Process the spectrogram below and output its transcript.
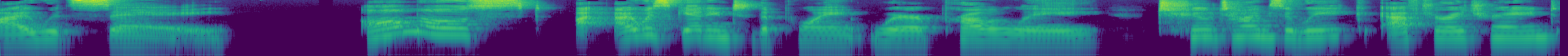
I would say almost, I, I was getting to the point where probably two times a week after I trained,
